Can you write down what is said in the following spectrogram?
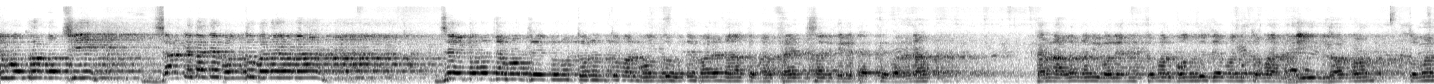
যুবকরা বলছি, যাকে তাকে বন্ধু বানায় না। যে কোনো যুবক, যে কোনো তরুণ, তোমার বন্ধু হতে পারে না, তোমার ফ্রেন্ড সার্কেলে থাকতে পারে না। কারণ আল্লাহ নবী বলেন, তোমার বন্ধু যেমন তোমার দিন ধর্ম, তোমার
